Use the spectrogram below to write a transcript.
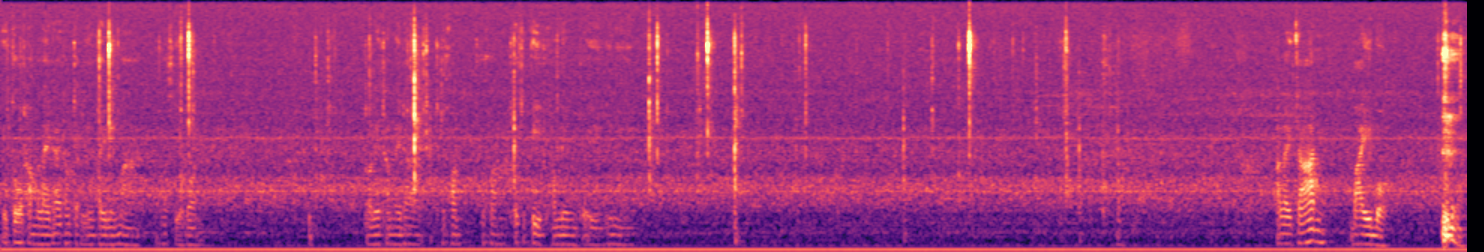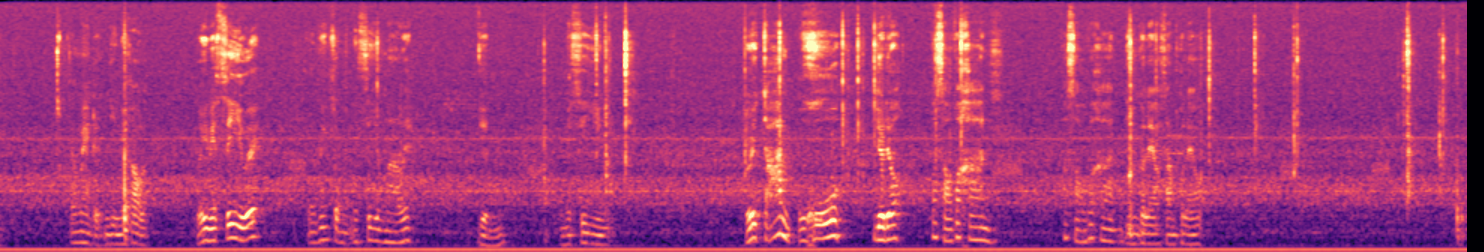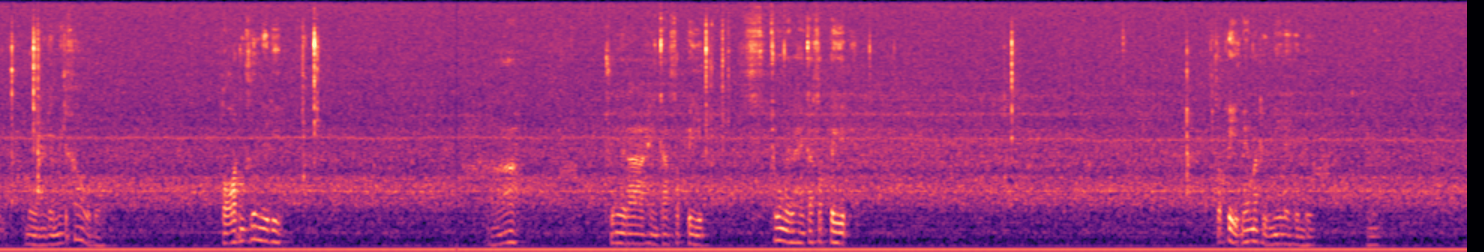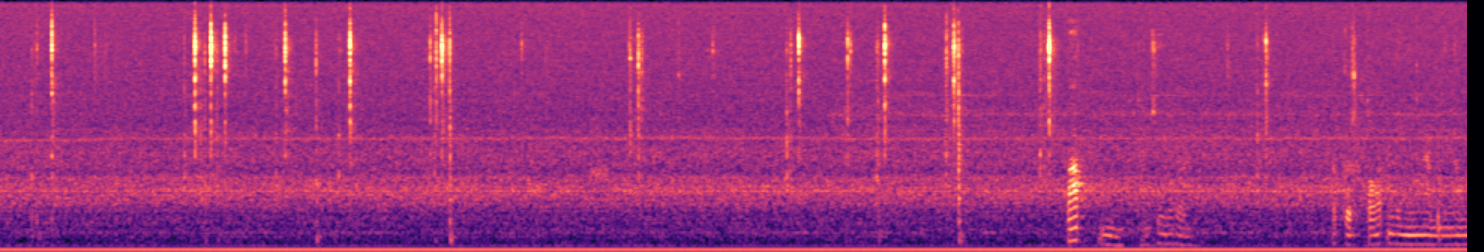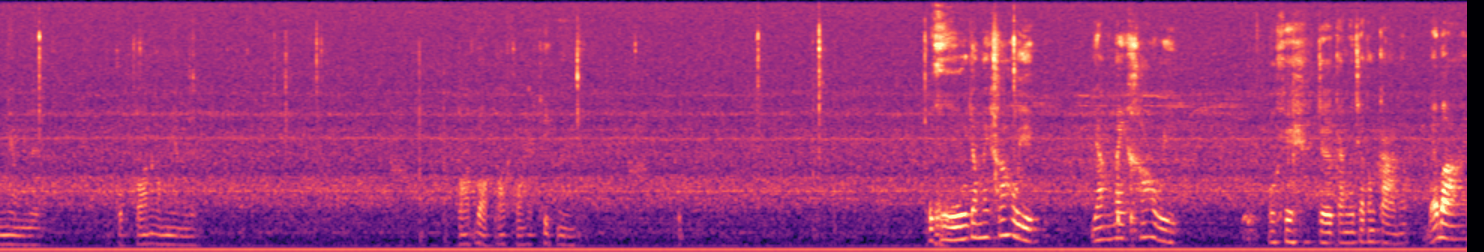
เอโตทำอะไรได้ต้องจากเลี้ยงไปเลี้ยงมาแล้วก็เสียบอล ตอนนี้ทำไม่ได้ใช้ความใช้ความใช้สปีดความเร็วของตัวเองที่มีอะไรจานใบบอกจ้าแม่งเดี๋ยวยิงไม่เข้าหรอกเฮ้ยเมสซี่เว้ยโอ้แม่งส่งเมสซี่ลงมาเว้ยเหยินเมสซี่ยิงเฮ้ยจานโอ้โหเดี๋ยวเดี๋ยวพระเสาพระคาน พระเสาพระคานยิงก็แล้วซ้ำก็แล้วโมงยังไม่เข้าบอกตอนขึ้นเลยดิอ่าช่วงเวลาแห่งการสปีด ช่วงเวลาแห่งการสปีด สปีดไม่มาถึงนี่เลยคุณดูอืม ปั๊บทำชื่อไม่ก่อนปรากฏตอสมึงงำงำแงมเลยกดตอสงำแงมเลยตอสบอกตอสขอแฮตทริกหน่อยโอ้โห ยังไม่เข้าอีก ยังไม่เข้าอีก โอเค เจอกันวันเช้าต้องการครับ บ๊ายบาย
